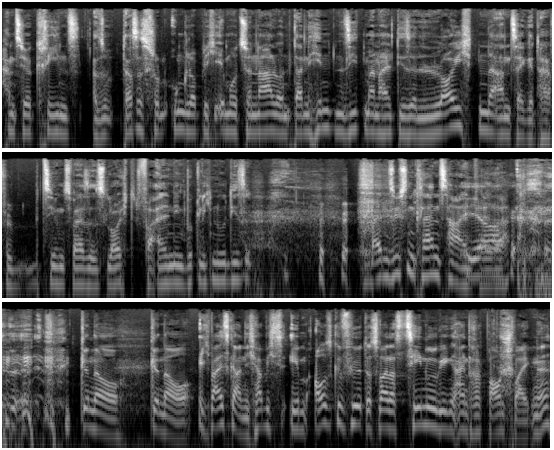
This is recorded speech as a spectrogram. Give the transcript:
Hans-Jörg Kriens. Also das ist schon unglaublich emotional. Und dann hinten sieht man halt diese leuchtende Anzeigetafel, beziehungsweise es leuchtet vor allen Dingen wirklich nur diese beiden süßen kleinen Zahlen. Ja, genau. Genau. Ich weiß gar nicht, habe ich es eben ausgeführt, das war das 10-0 gegen Eintracht Braunschweig, ne?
